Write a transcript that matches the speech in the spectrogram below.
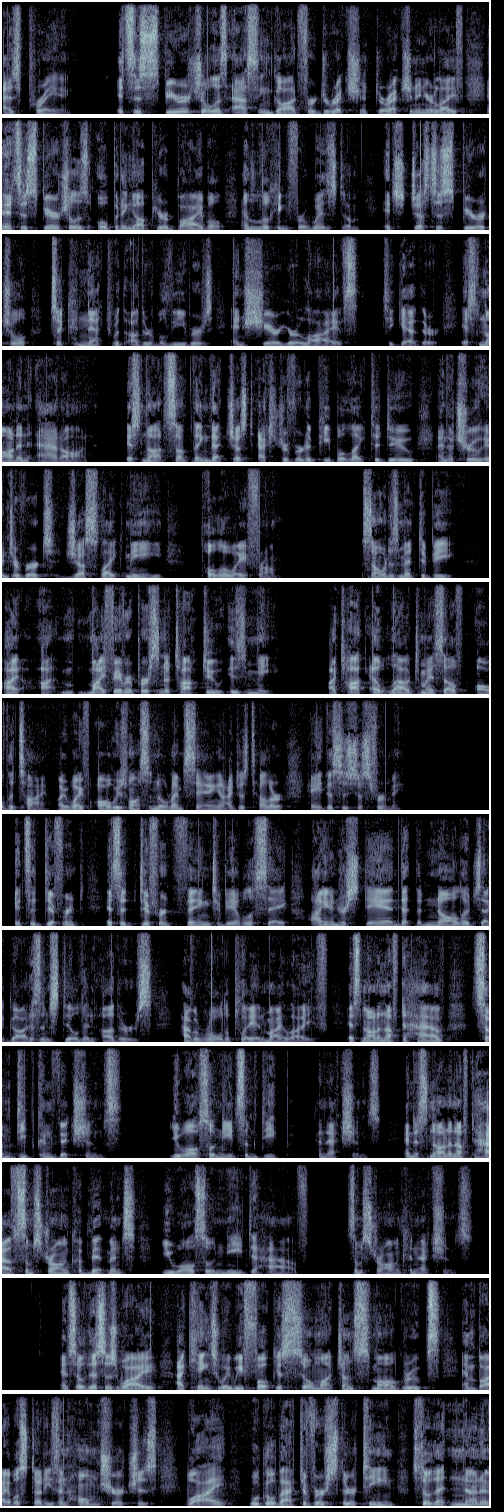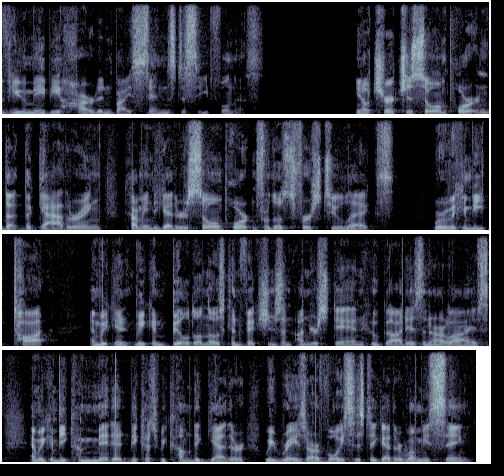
as praying. It's as spiritual as asking God for direction, direction in your life, and it's as spiritual as opening up your Bible and looking for wisdom. It's just as spiritual to connect with other believers and share your lives together. It's not an add on. It's not something that just extroverted people like to do and the true introverts, just like me, pull away from. It's not what it's meant to be. I, I, my favorite person to talk to is me. I talk out loud to myself all the time. My wife always wants to know what I'm saying, and I just tell her, hey, this is just for me. It's a different, it's a different thing to be able to say, I understand that the knowledge that God has instilled in others have a role to play in my life. It's not enough to have some deep convictions. You also need some deep connections. And it's not enough to have some strong commitments. You also need to have some strong connections. And so, this is why at Kingsway we focus so much on small groups and Bible studies and home churches. Why? We'll go back to verse 13 so that none of you may be hardened by sin's deceitfulness. You know, church is so important that the gathering, coming together is so important for those first two legs where we can be taught and we can we can build on those convictions and understand who God is in our lives and we can be committed because we come together, we raise our voices together when we sing.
